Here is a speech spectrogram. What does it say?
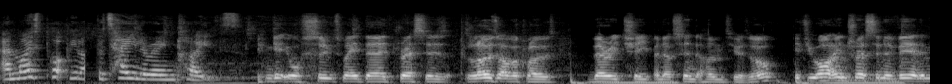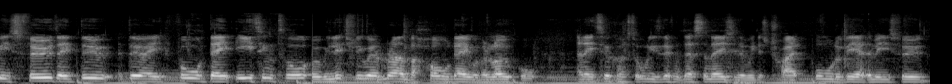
and most popular for tailoring clothes. You can get your suits made there, dresses, loads of other clothes very cheap and they'll send it home to you as well. If you are interested in Vietnamese food, they do do a full day eating tour where we literally went around the whole day with a local and they took us to all these different destinations and we just tried all the Vietnamese food.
